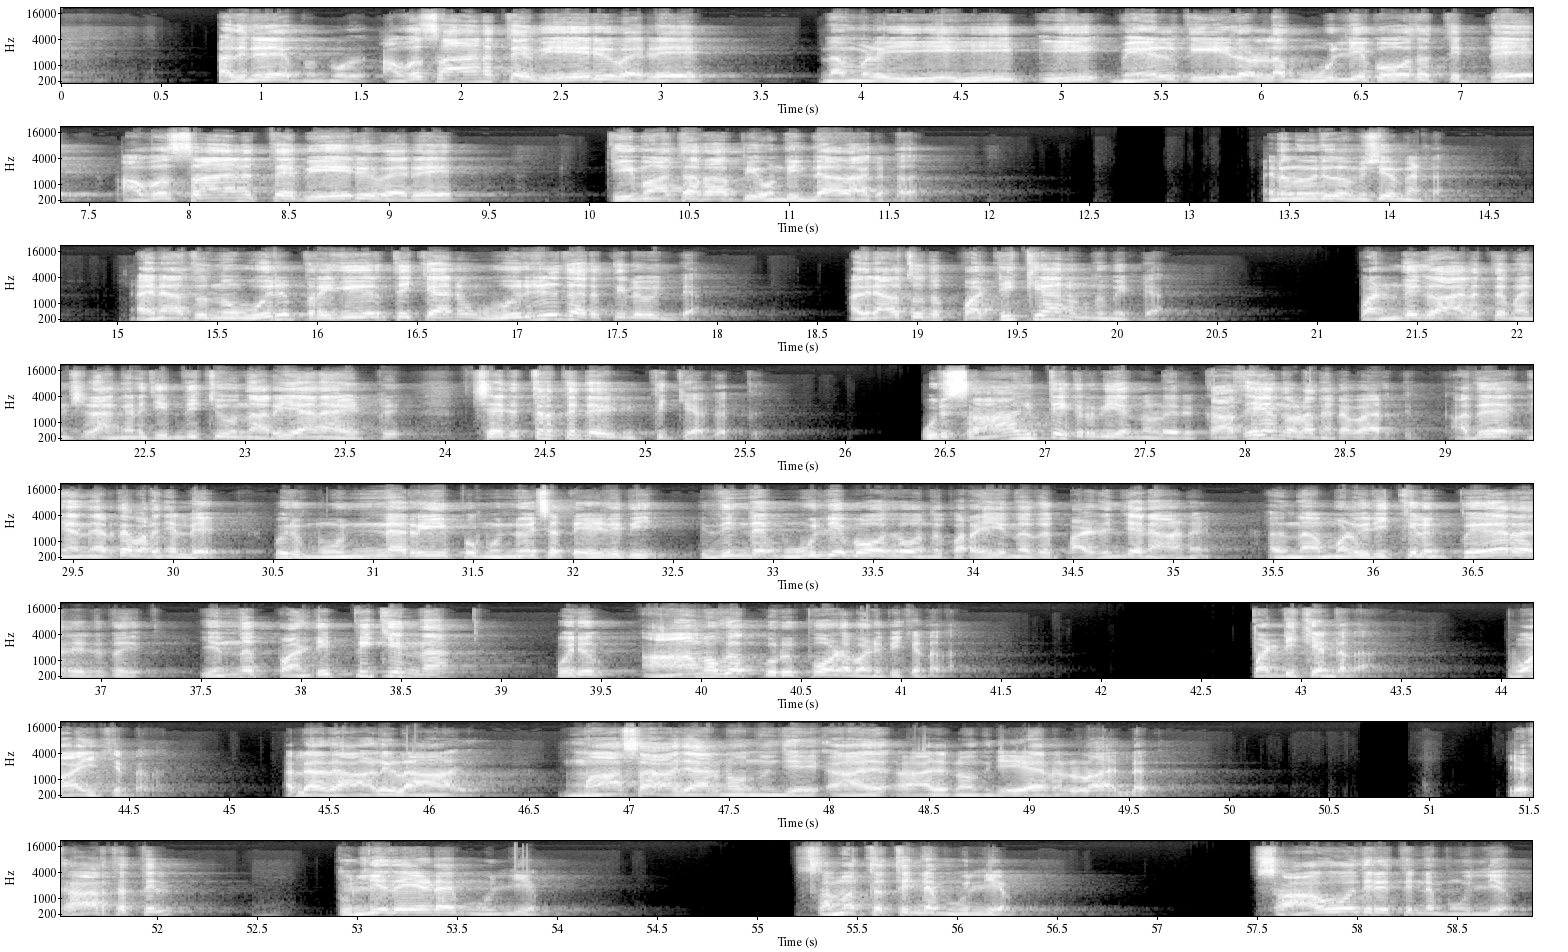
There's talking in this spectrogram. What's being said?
അതിന്റെ അവസാനത്തെ വേര് വരെ നമ്മൾ ഈ ഈ ഈ മേൽ കീഴുള്ള മൂല്യബോധത്തിന്റെ അവസാനത്തെ വേര് വരെ കീമാതെറാപ്പി കൊണ്ട് ഇല്ലാതാക്കേണ്ടത്. അതിനൊന്നും ഒരു സംശയം വേണ്ട. അതിനകത്തൊന്നും ഒരു പ്രകീർത്തിക്കാനും ഒരു തരത്തിലും ഇല്ല. അതിനകത്തുനിന്ന് പഠിക്കാനൊന്നുമില്ല. പണ്ട് കാലത്ത് മനുഷ്യർ അങ്ങനെ ചിന്തിച്ചു എന്ന് അറിയാനായിട്ട് ചരിത്രത്തിന്റെ യുക്തിക്കകത്ത്. ഒരു സാഹിത്യകൃതി എന്നുള്ള ഒരു കഥ എന്നുള്ള നിലവാരത്തിൽ. അത് ഞാൻ നേരത്തെ പറഞ്ഞല്ലേ ഒരു മുന്നറിയിപ്പ് മുൻവശത്ത് എഴുതി ഇതിന്റെ മൂല്യബോധം എന്ന് പറയുന്നത് പഴഞ്ചനാണ്. അത് നമ്മൾ ഒരിക്കലും പേറരുത് എന്ന് പഠിപ്പിക്കുന്ന ഒരു ആമുഖ കുറിപ്പോടെ പഠിപ്പിക്കേണ്ടതാണ്. പഠിക്കേണ്ടതാണ്. വായിക്കേണ്ടതാണ്. അല്ലാതെ ആളുകൾ ആ മാസ ആചാരണമൊന്നും ചെയ്- ആചരണമൊന്നും ആചരണമൊന്നും ചെയ്യാനുള്ളതല്ല. യഥാർത്ഥത്തിൽ തുല്യതയുടെ മൂല്യം സമത്വത്തിന്റെ മൂല്യം സാഹോദര്യത്തിന്റെ മൂല്യം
